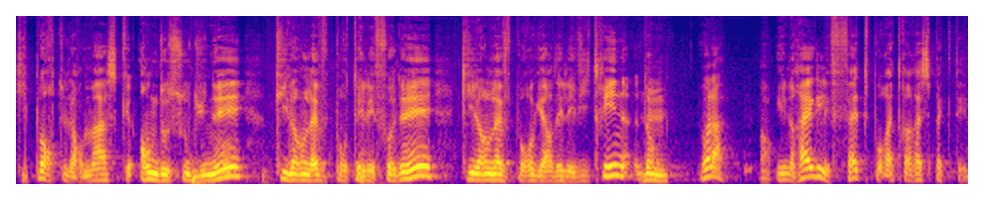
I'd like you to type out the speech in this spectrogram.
qui portent leur masque en dessous du nez, qui l'enlèvent pour téléphoner, qui l'enlèvent pour regarder les vitrines. Donc mm. voilà, une règle est faite pour être respectée.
